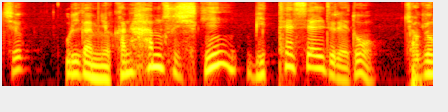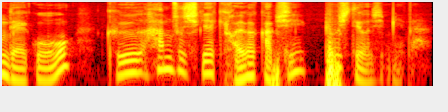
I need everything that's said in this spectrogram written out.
즉 우리가 입력한 함수식이 밑에 셀들에도 적용되고 그 함수식의 결과값이 표시되어집니다.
